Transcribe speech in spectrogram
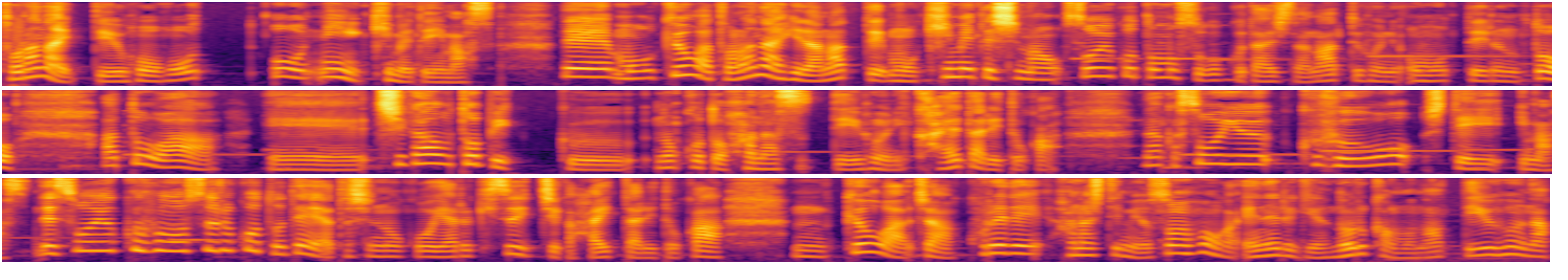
取らないっていう方法ををに決めています。で、もう今日は取らない日だなってもう決めてしまう。そういうこともすごく大事だなっていうふうに思っているのと、あとは、えー、違うトピッククのことを話すっていう風に変えたりとか、なんかそういう工夫をしています。で、そういう工夫をすることで、私のこうやる気スイッチが入ったりとか、うん、今日はじゃあこれで話してみよう。その方がエネルギーが乗るかもなっていう風な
